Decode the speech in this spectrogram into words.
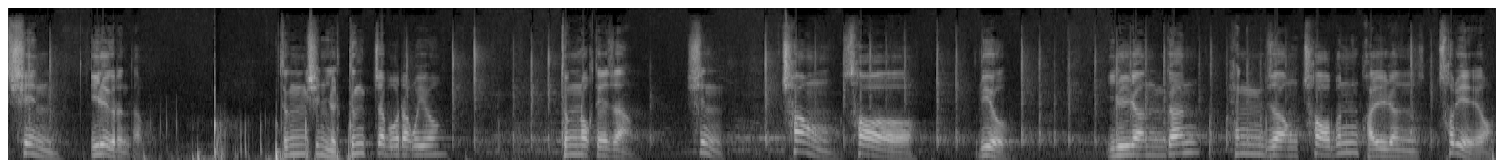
신 일 그런다고. 등 신 일. 등자 뭐라고요? 등록대장, 신, 청, 서, 류. 1년간 행정 처분 관련 서류예요.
